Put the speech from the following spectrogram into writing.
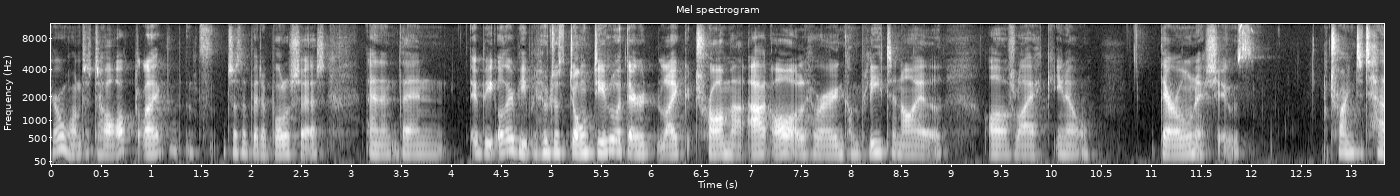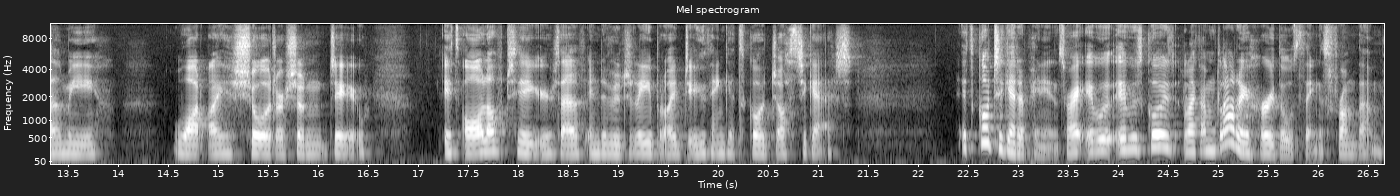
you're one to talk. Like it's just a bit of bullshit. And then it'd be other people who just don't deal with their like trauma at all, who are in complete denial of like you know their own issues, trying to tell me what I should or shouldn't do. It's all up to yourself individually, but I do think it's good just to get it's good to get opinions, right? It was it was good. Like I'm glad I heard those things from them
